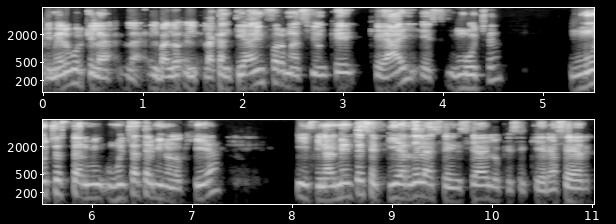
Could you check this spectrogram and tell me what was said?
Primero porque la, la, cantidad de información que, que hay es mucha, muchos mucha terminología y finalmente se pierde la esencia de lo que se quiere hacer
